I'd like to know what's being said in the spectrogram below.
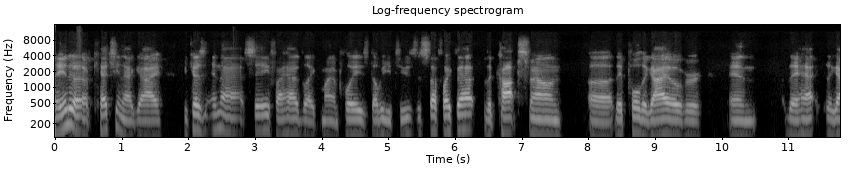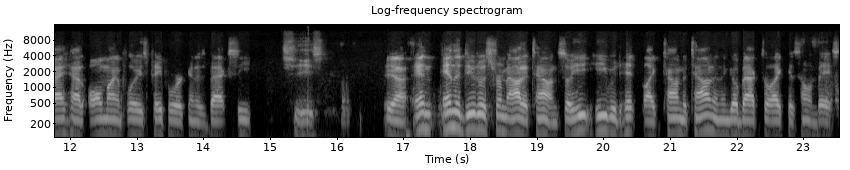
they ended up catching that guy because in that safe I had like my employees W twos and stuff like that. The cops found uh, they pulled a guy over and they had the guy had all my employees' paperwork in his back seat. Jeez. Yeah, and and the dude was from out of town, so he he would hit like town to town and then go back to like his home base.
